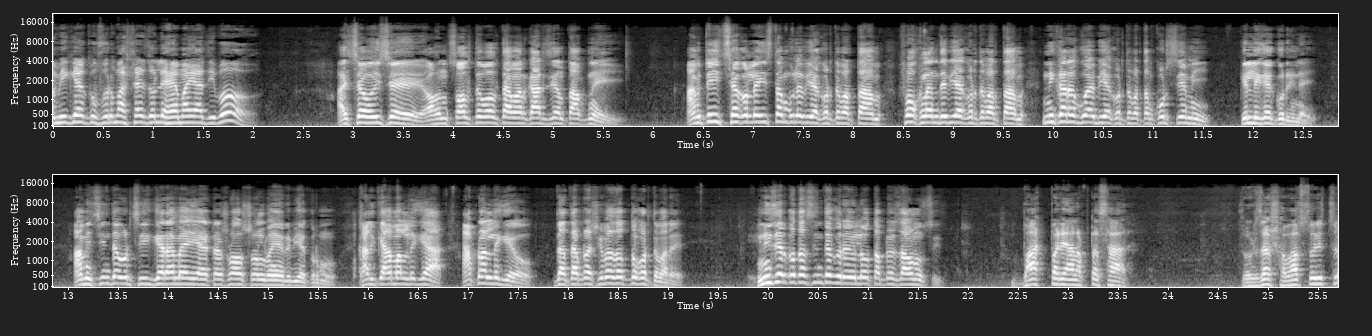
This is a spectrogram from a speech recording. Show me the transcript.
আমি গিয়া গফুর মাস্টার দলে হেমাইয়া দিব। আচ্ছা হইছে। এখন চলতে বলতে আমার গার্জিয়ান তো আপনি। আমি তো ইচ্ছা করলে ইস্তাম্বুলে বিয়া করতে পারতাম ফকল্যান্ডে বিয়া করতে পারতাম নিকারাগুয়া বিয়া করতে পারতাম করছি আমি। কে কেলিগে করি নাই। আমি চিন্তা করছি গ্রামে একটা সহজ সরল মাইয়ের বিয়া করব খালি কি আমার লেগে আপনার লেগেও? যাতে আপনার সেবা যত্ন করতে পারে। নিজের কথা চিন্তা করে হইলেও তো আপনার যাওয়া উচিত। বাট পারে আলাপটা স্যার। তোর যা স্বভাব চরিত্র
